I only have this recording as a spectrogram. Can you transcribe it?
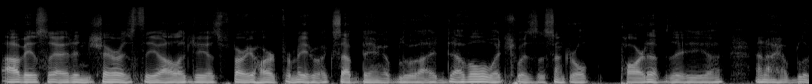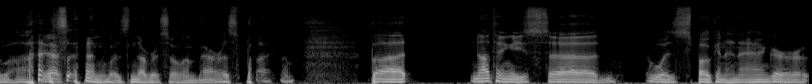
Obviously, I didn't share his theology. It's very hard for me to accept being a blue eyed devil, which was the central part of the, uh, and I have blue eyes Yes. and was never so embarrassed by them. But nothing he said was spoken in anger.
